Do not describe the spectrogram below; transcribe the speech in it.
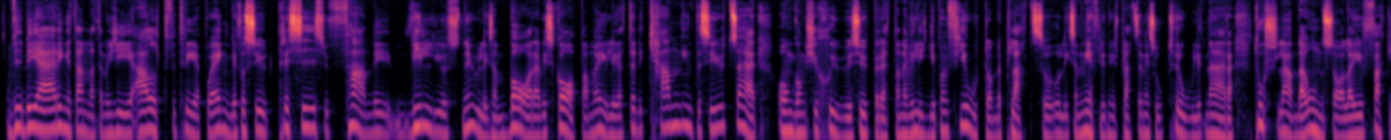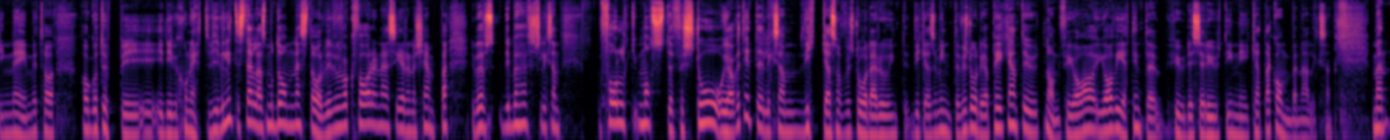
vi begär inget annat än att ge allt för tre poäng. Det får se ut precis hur fan det vill just nu. Liksom. Bara vi skapar möjligheter. Det kan inte se ut så här omgång 27 i Superettan när vi ligger på en 14 plats och, och liksom nedflyttningsplatsen är så otroligt nära. Torslanda, Onsala, you fucking name it, har, har gått upp i, i, i division 1. Vi vill inte ställas mot dem nästa år. Vi vill vara kvar i den här serien och kämpa. Det behövs, det behövs liksom Folk måste förstå och jag vet inte liksom vilka som förstår det och inte, vilka som inte förstår det. Jag pekar inte ut någon för jag, jag vet inte hur det ser ut inne i katakomberna. Liksom. Men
